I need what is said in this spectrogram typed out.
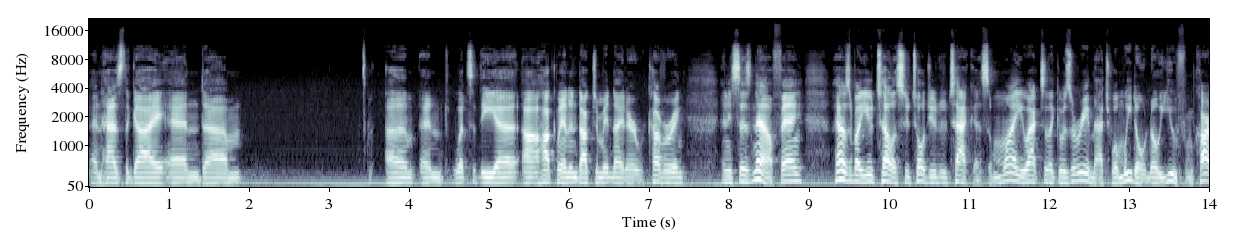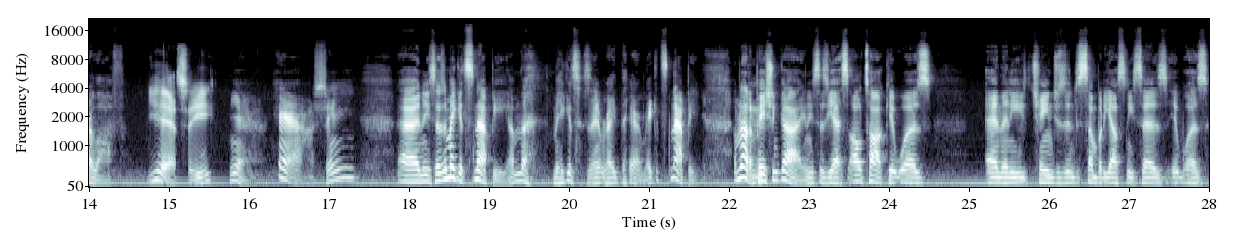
and has the guy and. Um, um, and what's the uh, uh, Hawkman and Doctor Midnight are recovering, and he says, "Now, Fang, how's about you tell us who told you to attack us, and why you acted like it was a rematch when we don't know you from Karloff?" Yeah, see? Yeah, yeah, see. And he says, "Make it snappy. I'm not make it it right there. Make it snappy. I'm not a hmm. patient guy." And he says, "Yes, I'll talk. It was," and then he changes into somebody else, and he says, "It was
